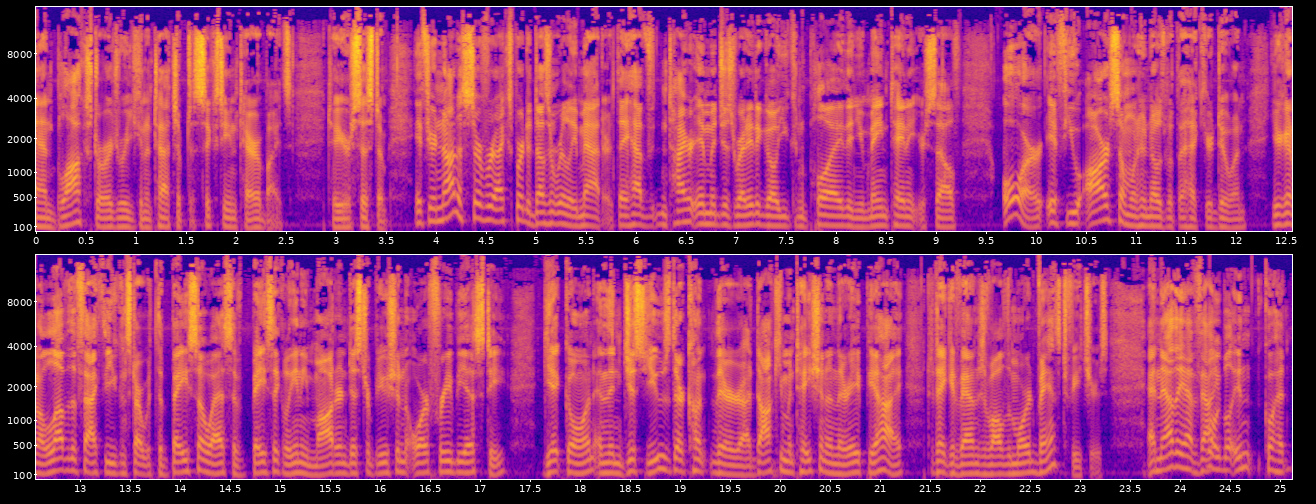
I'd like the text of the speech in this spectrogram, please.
and block storage where you can attach up to 16 terabytes to your system. If you're not a server expert, it doesn't really matter. They have entire images ready to go. You can deploy, then you maintain it yourself. Or if you are someone who knows what the heck you're doing, you're going to love the fact that you can start with the base OS of basically any modern distribution or FreeBSD, get going, and then just use their their uh, documentation and their API to take advantage of all the more advanced features. And now they have valuable. Well, in, go ahead.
